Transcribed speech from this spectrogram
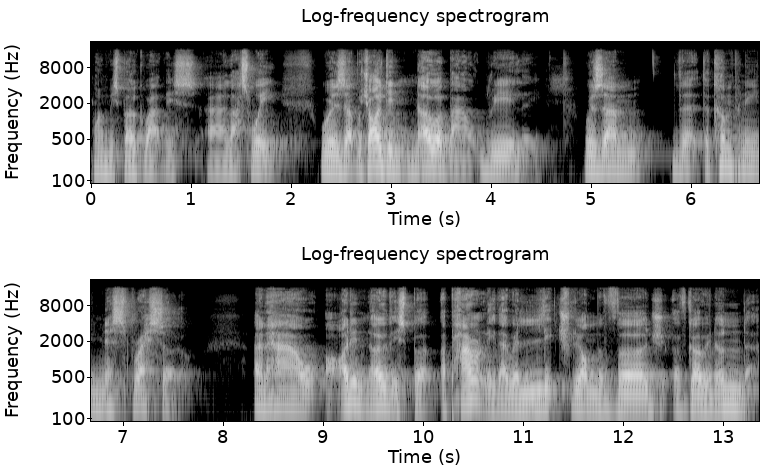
when we spoke about this uh, last week, was uh, which I didn't know about really, was um, the the company Nespresso and how I didn't know this, but apparently they were literally on the verge of going under.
